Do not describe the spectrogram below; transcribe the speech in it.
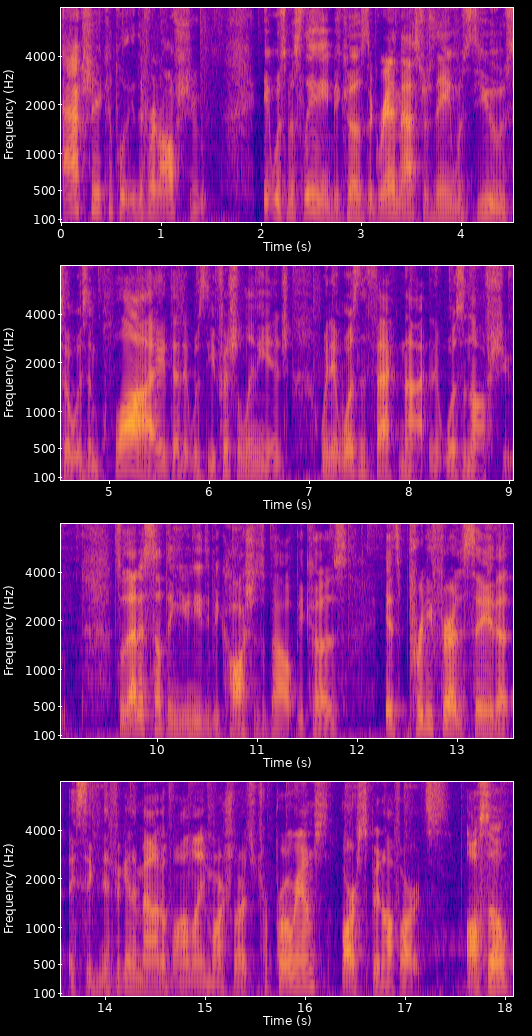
actually a completely different offshoot. It was misleading because the Grandmaster's name was used, so it was implied that it was the official lineage when it was in fact not, and it was an offshoot. So that is something you need to be cautious about because it's pretty fair to say that a significant amount of online martial arts programs are spin-off arts. Also,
